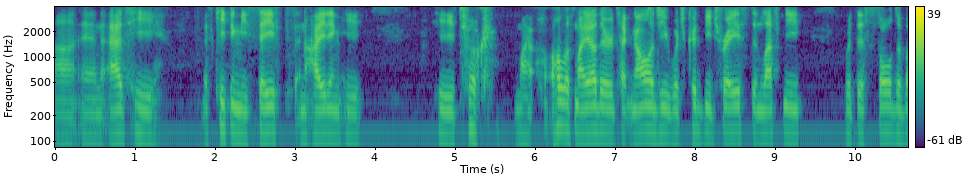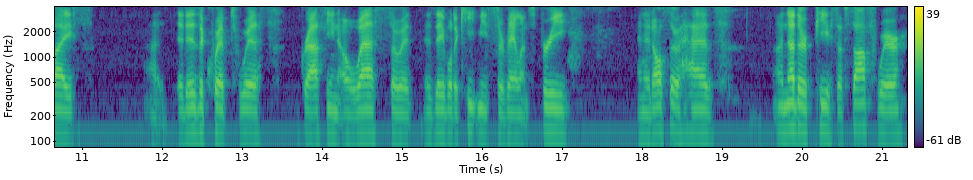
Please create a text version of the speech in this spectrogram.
Uh, and as he is keeping me safe and hiding, he he took my all of my other technology, which could be traced, and left me with this sole device. Uh, it is equipped with Graphene OS, so it is able to keep me surveillance free and it also has another piece of software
